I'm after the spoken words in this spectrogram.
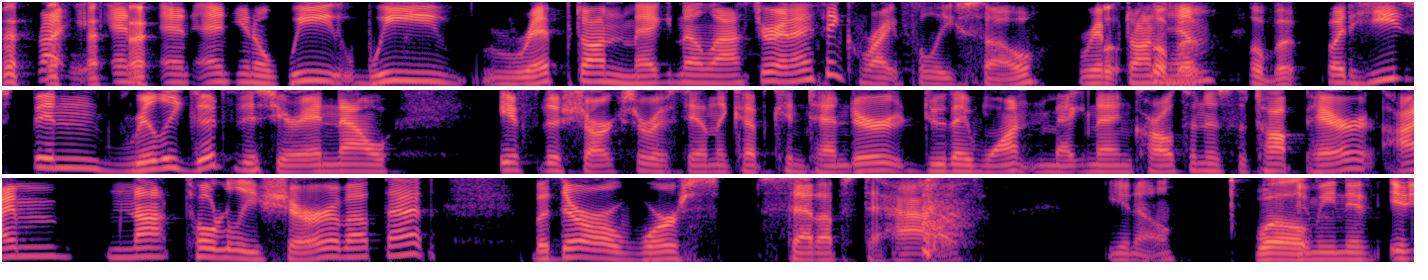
right and and and you know we we ripped on Megna last year, and I think rightfully so. Ripped on him. bit, little bit. but he's been really good this year. And now, if the Sharks are a Stanley Cup contender, do they want Megna and Karlsson as the top pair? I'm not totally sure about that, but there are worse setups to have. You know, Well, I mean, if, if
